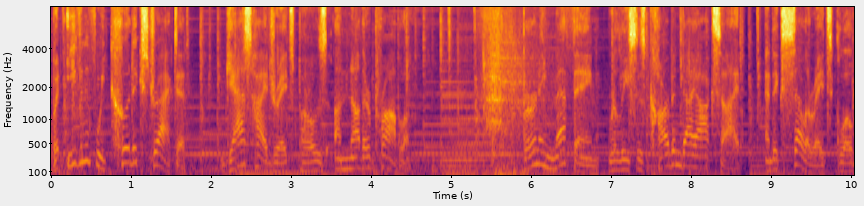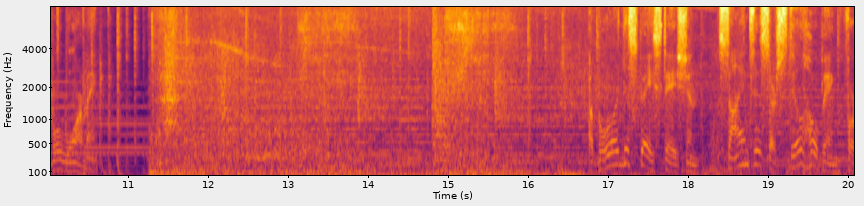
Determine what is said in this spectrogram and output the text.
But even if we could extract it, gas hydrates pose another problem. Burning methane releases carbon dioxide and accelerates global warming. Aboard the space station, scientists are still hoping for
